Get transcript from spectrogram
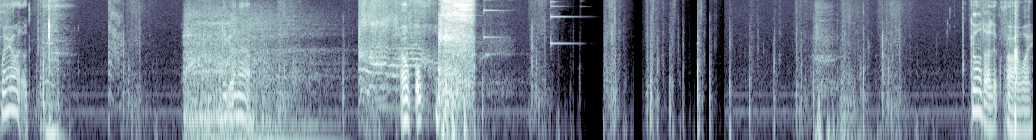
Where are. Where'd he go now? Oh, oh. I look far away.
